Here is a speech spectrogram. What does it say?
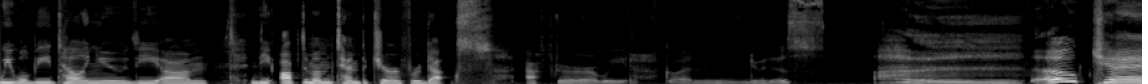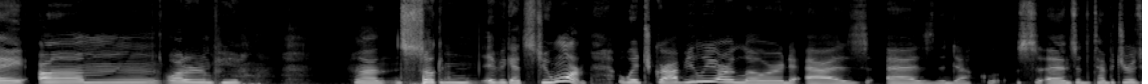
we will be telling you the um, the optimum temperature for ducks after we go ahead and do this. okay. Um, water and um, if it gets too warm, which gradually are lowered as as the duck and so the temperature is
